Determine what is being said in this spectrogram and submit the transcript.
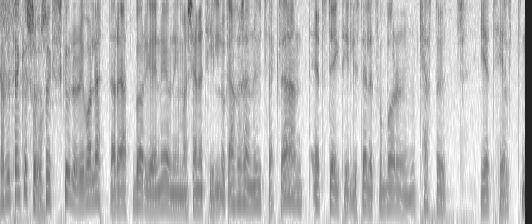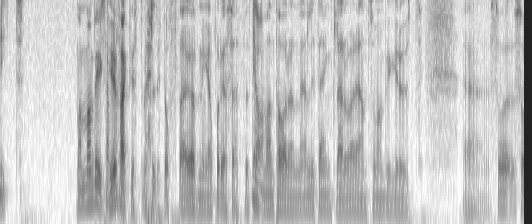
Ja, du tänker så. så. Så, skulle det vara lättare att börja i en övning man känner till och kanske sen utveckla den ett steg till istället för att bara kasta ut i ett helt nytt Man, man bygger ju Sammanhang. faktiskt väldigt ofta övningar på det sättet Ja. att man tar en, en lite enklare variant som man bygger ut. Eh, Så, så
